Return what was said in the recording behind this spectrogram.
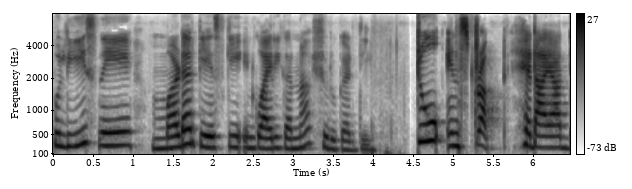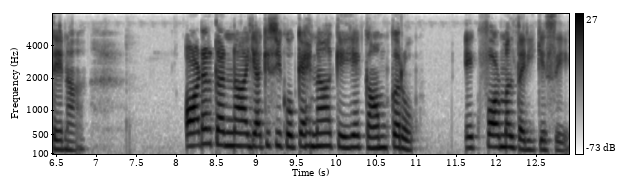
पुलिस ने मर्डर केस की इंक्वायरी करना शुरू कर दी। टू इंस्ट्रक्ट हिदायत देना। ऑर्डर करना या किसी को कहना कि ये काम करो, एक फॉर्मल तरीके से।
